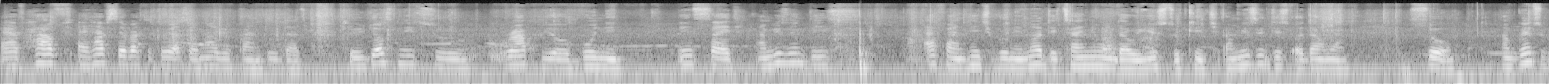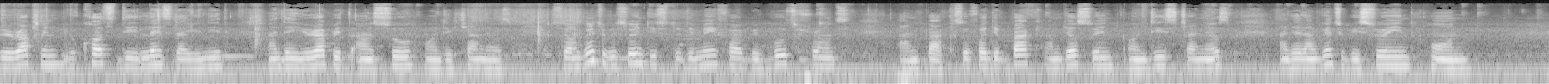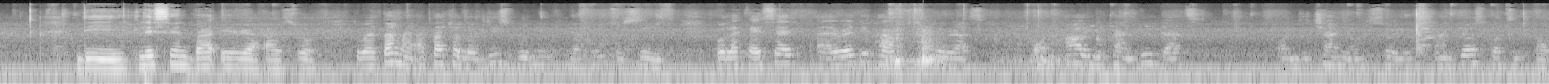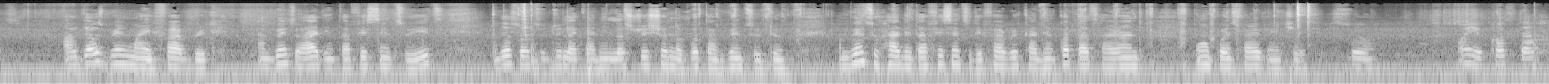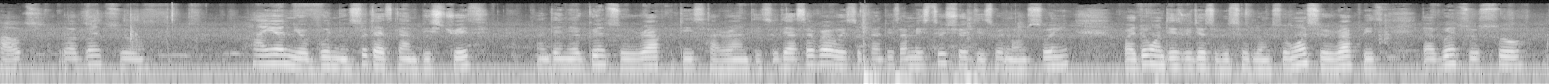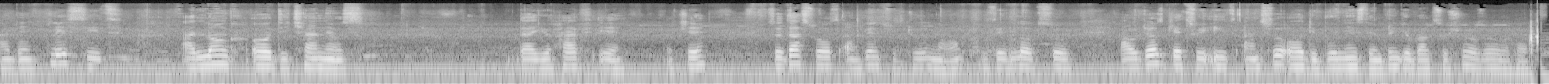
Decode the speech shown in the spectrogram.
I have have i have several tutorials on how you can do that. So you just need to wrap your boning inside. I'm using this half an inch boning not the tiny one that we used to cage. I'm using this other one. So i'm going to be wrapping. You cut the length that you need and then you wrap it and sew on the channels. So i'm going to be sewing this to the main fabric both front and back. So for the back i'm just sewing on these channels and then i'm going to be sewing on the lacing bar area as well so by the time i attach all of this boning you are going to see it. But like i said i already have tutorials on how you can do that on the channel. So you can just cut it out. I'll just bring my fabric. I'm going to add interfacing to it. I just want to do like an illustration of what i'm going to do. I'm going to add interfacing to the fabric and then cut out around 1.5 inches. So when you cut that out you are going to iron your boning so that it can be straight and then you're going to wrap this around it. So there are several ways you can do it. I may still show this when i'm sewing but i don't want this video to be too long. So once you wrap it you're going to sew and then place it along all the channels that you have here okay? So that's what i'm going to do now. It's a lot. So i'll just get to it and sew all the bonings then bring it back to show us what we have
